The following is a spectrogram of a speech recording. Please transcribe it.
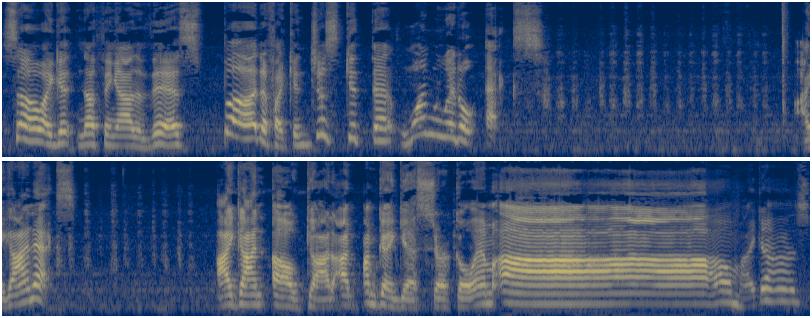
So, I get nothing out of this, but if I can just get that one little X, I got an X. I got an, oh god, I'm, I'm gonna get a circle. Am I? Oh my gosh.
